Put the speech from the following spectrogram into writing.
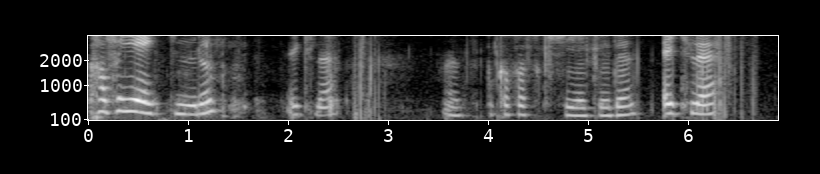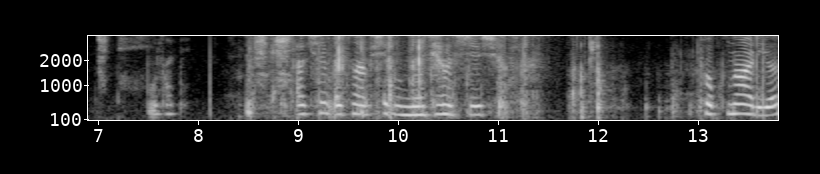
Kafayı ekliyorum. Ekle. Evet bu kafa sıkışıyı ekledin. Ekle. Bul hadi. Bak şimdi Esma bir şey bulmaya çalışıyor şu an. Topunu arıyor.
